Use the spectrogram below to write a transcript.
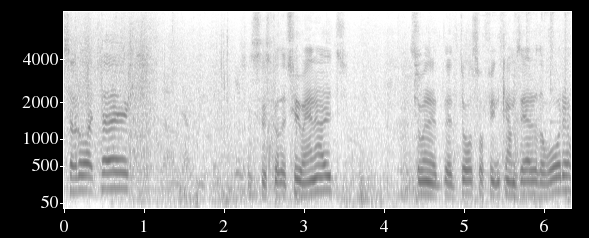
Satellite tags. It's just got the two anodes. So when the, the dorsal fin comes out of the water,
